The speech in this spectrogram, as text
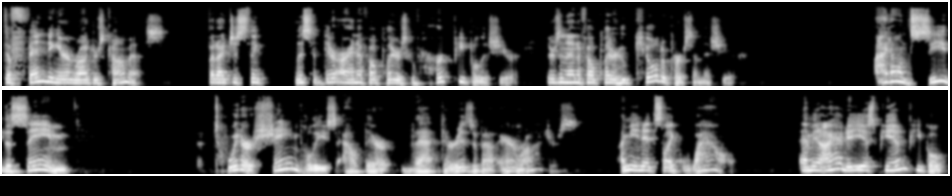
defending Aaron Rodgers' comments. But I just think, listen, there are NFL players who've hurt people this year. There's an NFL player who killed a person this year. I don't see the same Twitter shame police out there that there is about Aaron Rodgers. I mean, it's like, wow. I mean, I had ESPN people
